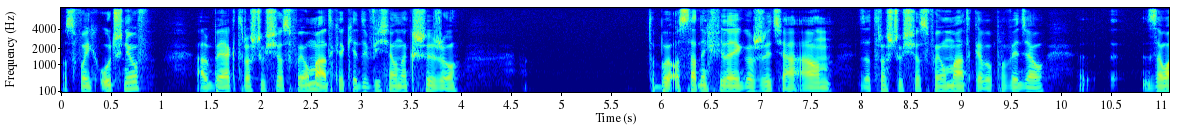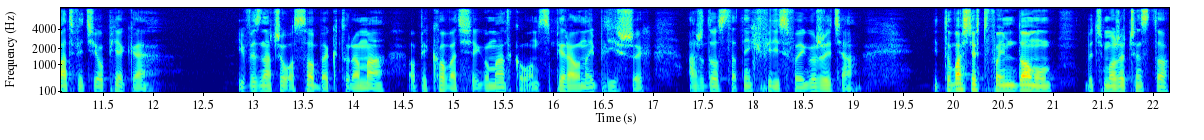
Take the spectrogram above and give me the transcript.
o swoich uczniów, albo jak troszczył się o swoją matkę, kiedy wisiał na krzyżu. To były ostatnie chwile jego życia, a on zatroszczył się o swoją matkę, bo powiedział: Załatwię ci opiekę. I wyznaczył osobę, która ma opiekować się jego matką. On wspierał najbliższych aż do ostatniej chwili swojego życia. I to właśnie w Twoim domu być może często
